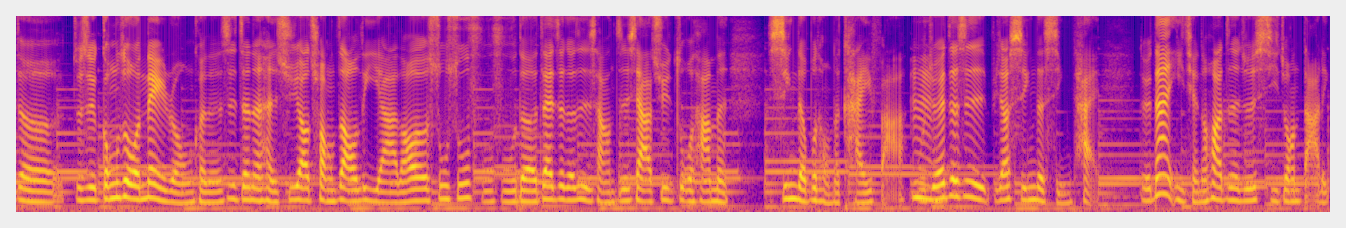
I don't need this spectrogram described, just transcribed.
的就是工作内容可能是真的很需要创造力啊，然后舒舒服服的在这个日常之下去做他们新的不同的开发，嗯我觉得这是比较新的形态。对，但以前的话真的就是西装打领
